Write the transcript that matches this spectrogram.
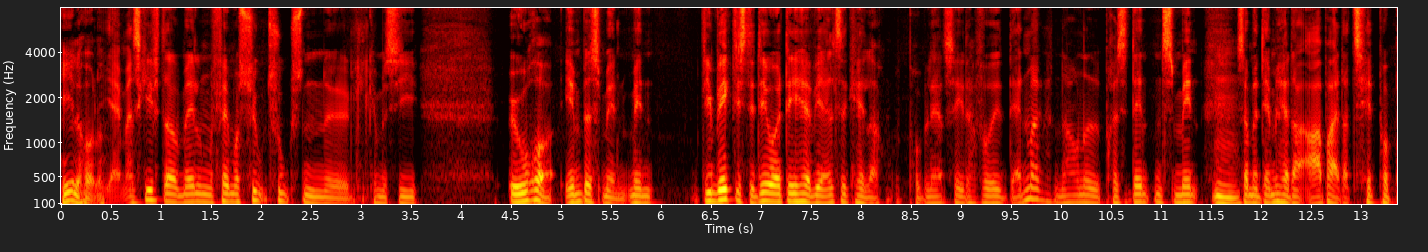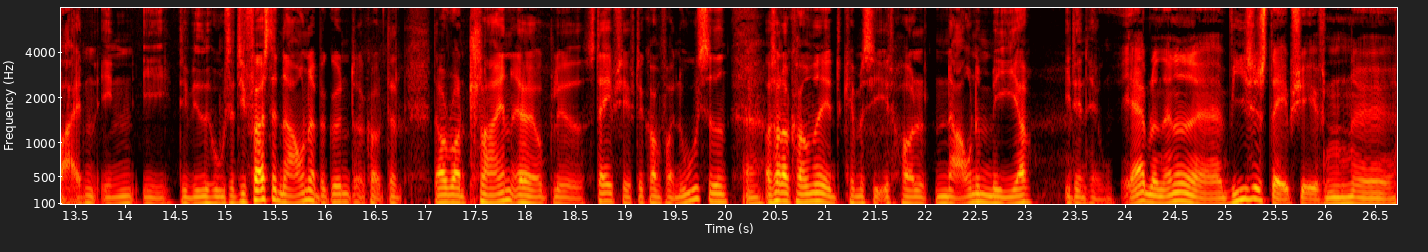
Hele holdet. Ja, man skifter mellem 5 og 7.000, øh, kan man sige, øvre embedsmænd. Men de vigtigste, det var det her, vi altid kalder, populært set har fået i Danmark, navnet præsidentens mænd, mm. som er dem her, der arbejder tæt på Biden inde i det hvide hus. Og de første navne er begyndt, at komme- der, der var Ron Klein, er jo blevet stabschef, det kom for en uge siden, ja. og så er der kommet et, kan man sige, et hold navne mere i den her uge. Ja, blandt andet er visestabschefen, øh,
